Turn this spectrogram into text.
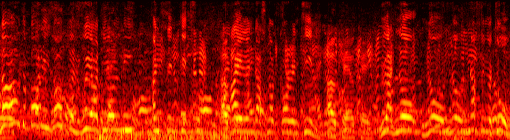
No, the border is open. We are the only on St. Kitts island that's not quarantined. Okay, okay. We had no, no, no, nothing at all.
